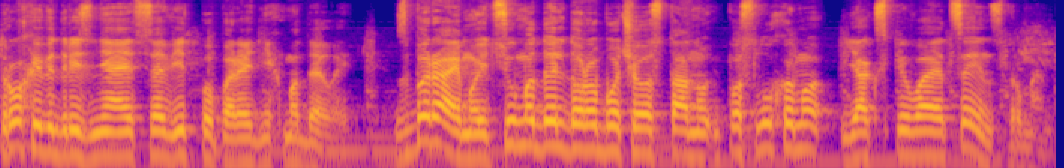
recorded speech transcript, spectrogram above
трохи відрізняється від попередніх моделей. Збираємо і цю модель до робочого стану і послухаємо, як співає цей інструмент.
